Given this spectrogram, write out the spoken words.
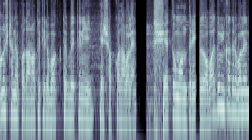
অনুষ্ঠানে প্রধান অতিথির বক্তব্যে তিনি এসব কথা বলেন। সেতু মন্ত্রী ওবায়দুল কাদের বলেন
